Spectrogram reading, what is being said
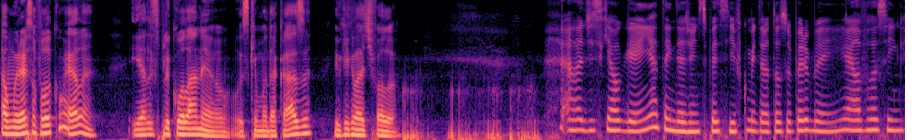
A mulher só falou com ela. E ela explicou lá, né, o, esquema da casa. E o que, que ela te falou? Ela disse que alguém ia atender a gente específico, me tratou super bem. E ela falou assim:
